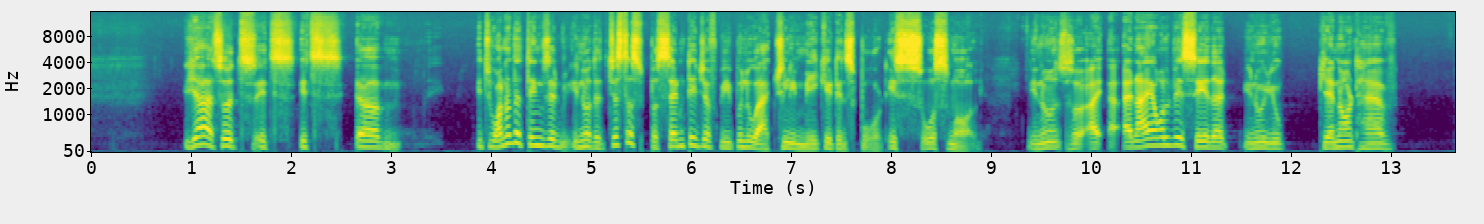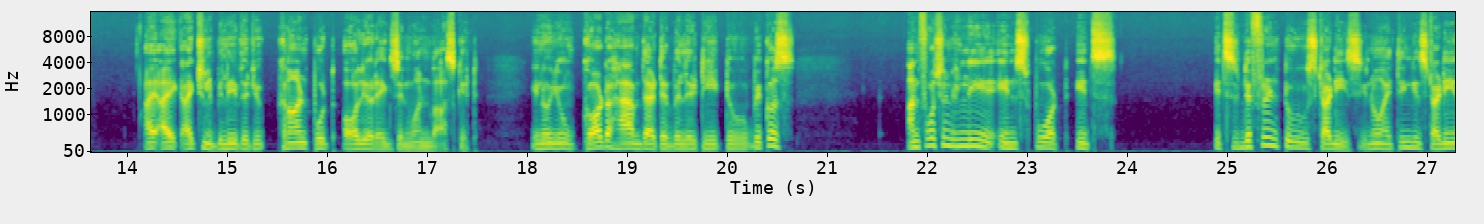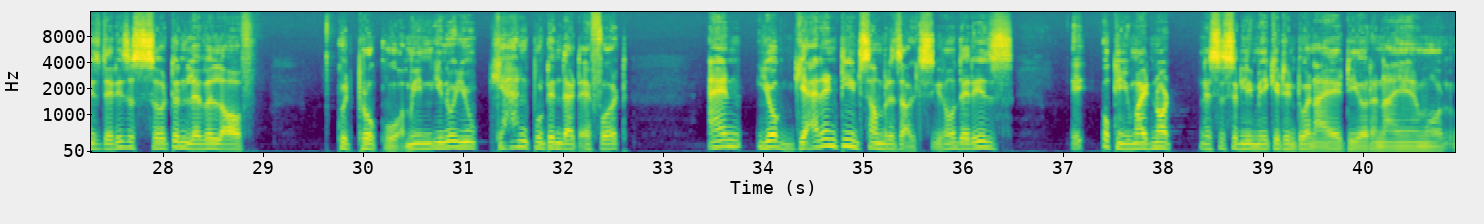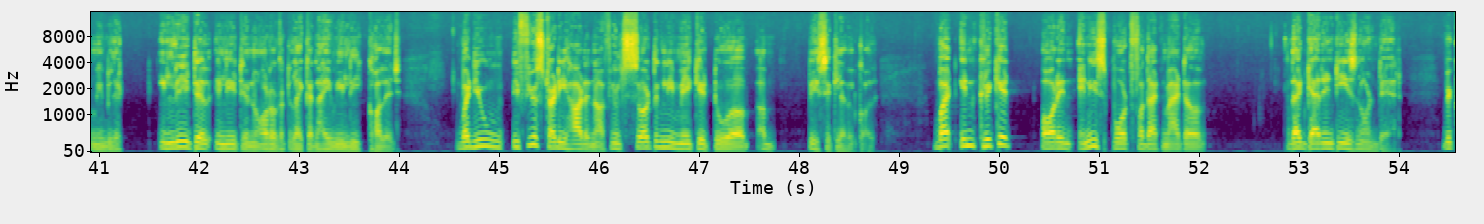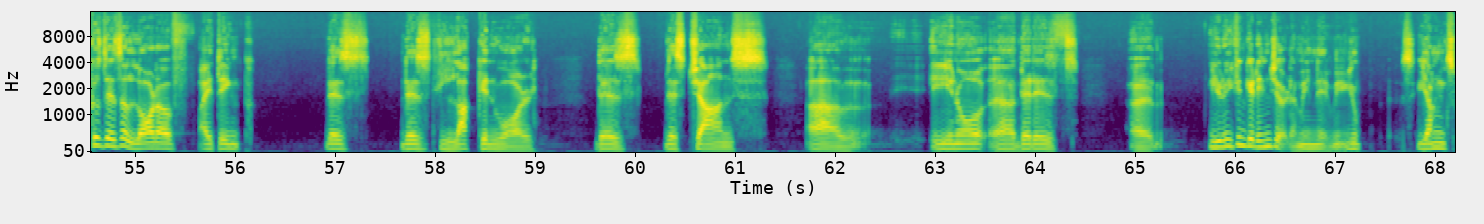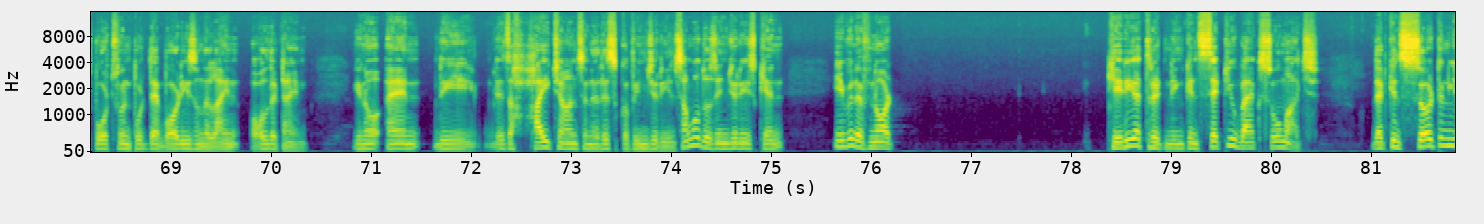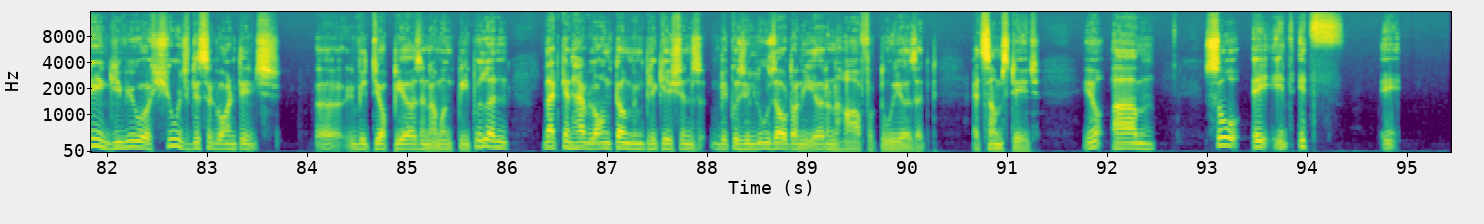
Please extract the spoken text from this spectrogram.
Yeah, so it's it's it's um, it's one of the things that you know that just a percentage of people who actually make it in sport is so small. You know, so I and I always say that you know you cannot have. I, I actually believe that you can't put all your eggs in one basket. You know, you've got to have that ability to because unfortunately in sport it's it's different to studies. You know, I think in studies there is a certain level of quid pro quo. I mean, you know, you can put in that effort and you're guaranteed some results. You know, there is, eh, okay, you might not necessarily make it into an IIT or an IIM or maybe the elite, elite, you know, or like an Ivy League college. But you, if you study hard enough, you'll certainly make it to a, a basic level college. But in cricket or in any sport for that matter, that guarantee is not there because there's a lot of, I think, there's there's luck involved there's there's chance. Uh, you know, uh, there is. Uh, you know, you can get injured. I mean, you young sportsmen put their bodies on the line all the time. You know, and the there's a high chance and a risk of injury, and some of those injuries can, even if not career threatening, can set you back so much that can certainly give you a huge disadvantage uh, with your peers and among people. And that can have long term implications because you lose out on a year and a half or two years at, at some stage. You know, um, so it, it's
